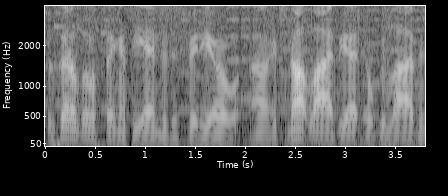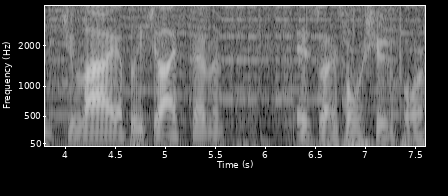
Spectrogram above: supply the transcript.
We've got a little thing at the end of this video. Uh, it's not live yet. It'll be live in July, I believe July 7th is what, is what we're shooting for.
